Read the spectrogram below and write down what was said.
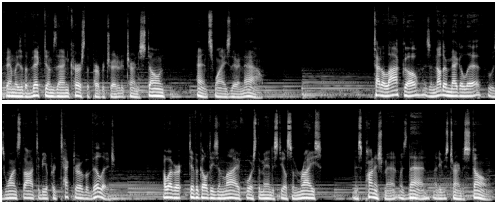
The families of the victims then cursed the perpetrator to turn to stone, hence why he's there now. Tadulako is another megalith who was once thought to be a protector of a village. However, difficulties in life forced the man to steal some rice, and his punishment was then that he was turned to stone.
